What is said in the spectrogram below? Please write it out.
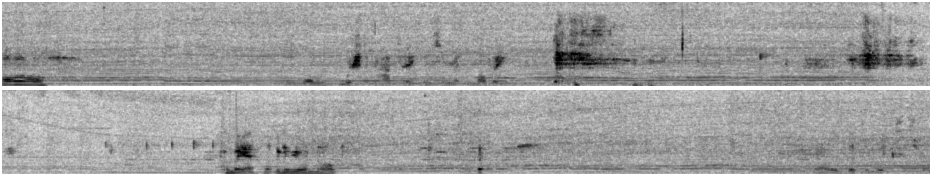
Oh, One wish to partake in some knobbing. Come here, let me give you a knob. No, we've got the Wixes for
